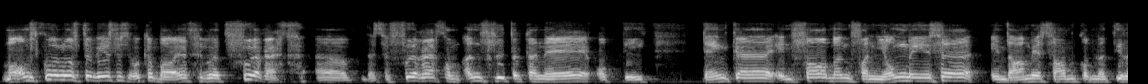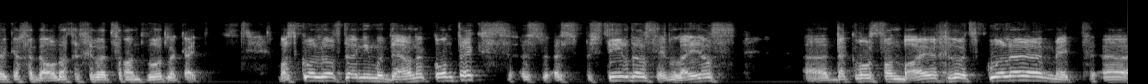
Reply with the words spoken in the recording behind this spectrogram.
Maar om skoolhoof te wees is ook 'n baie groot voorreg. Uh dit is 'n voorreg om invloed te kan hê op die denke en vorming van jong mense en daarmee saamkom natuurlik 'n geweldige groot verantwoordelikheid. Maar skoolhoofde in die moderne konteks is is bestuurders en leiers uh dikwels van baie groot skole met uh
